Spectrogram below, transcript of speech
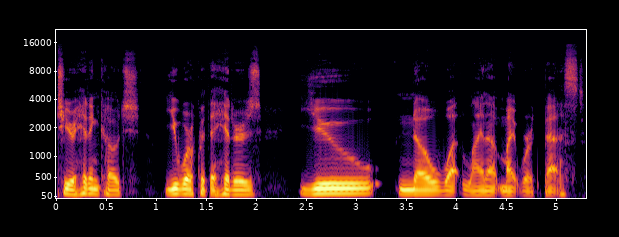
to your hitting coach, "You work with the hitters. You know what lineup might work best."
